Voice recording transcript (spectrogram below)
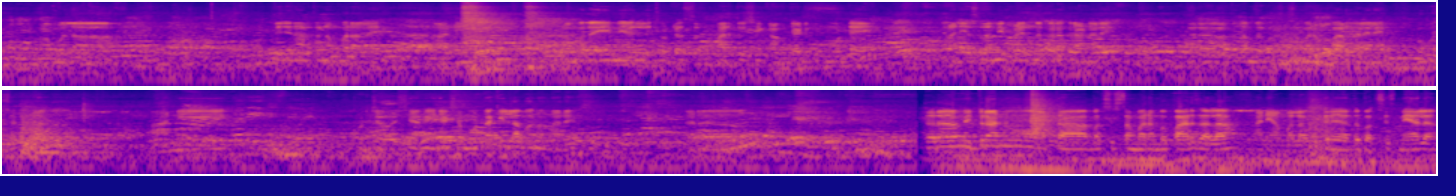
आम्हाला उत्तेजनार्थ नंबर आला आहे आणि आम्हाला हे मिळालेलं छोटंसं पारितोषिक आमच्याकडे खूप मोठं आहे. आणि असं आम्ही प्रयत्न करत राहणार आहे तर आता आमचा बक्षीस समारंभ पार झालेला आहे. बघू शकता आणि पुढच्या वर्षी आम्ही यापेक्षा मोठा किल्ला बनवणार आहे. तर तर मित्रांनो आता बक्षीस समारंभ पार झाला आणि आम्हाला उत्तेजनार्थ बक्षीस मिळालं.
